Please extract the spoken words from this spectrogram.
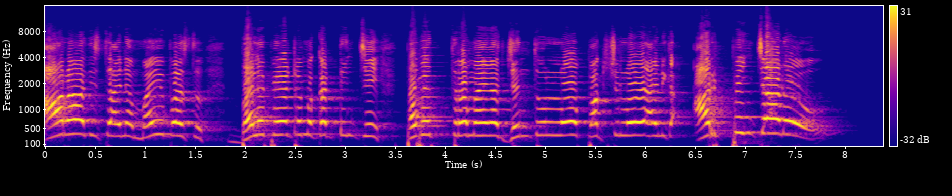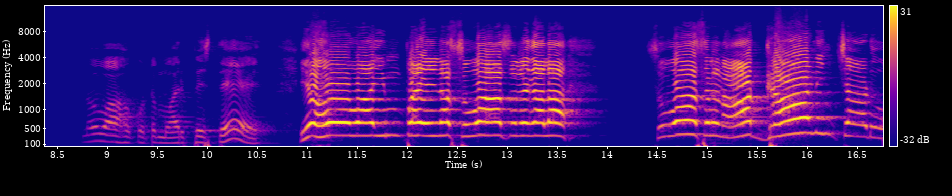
ఆరాధిస్తూ ఆయన మైపస్తూ బలిపీఠము కట్టించి పవిత్రమైన జంతువుల్లో పక్షుల్లో ఆయనకి అర్పించాడు. నోవాహు కుటుంబం అర్పిస్తే యహోవా ఇంపైన సువాసన గల సువాసనను ఆగ్రాణించాడు.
